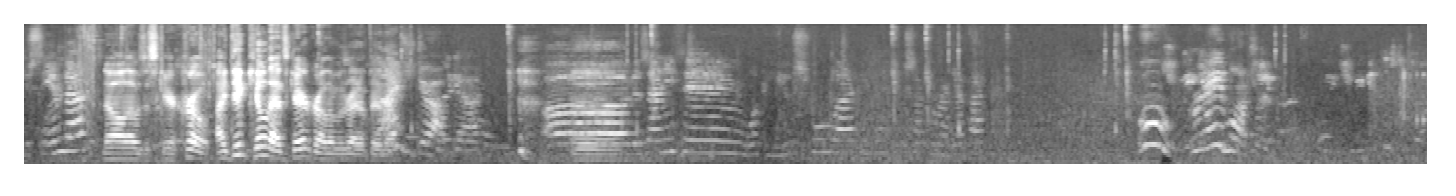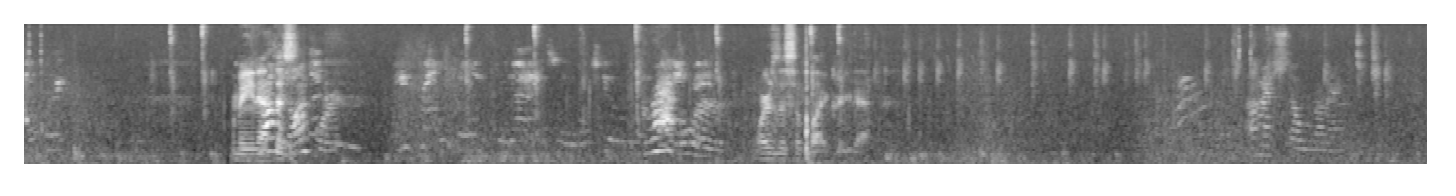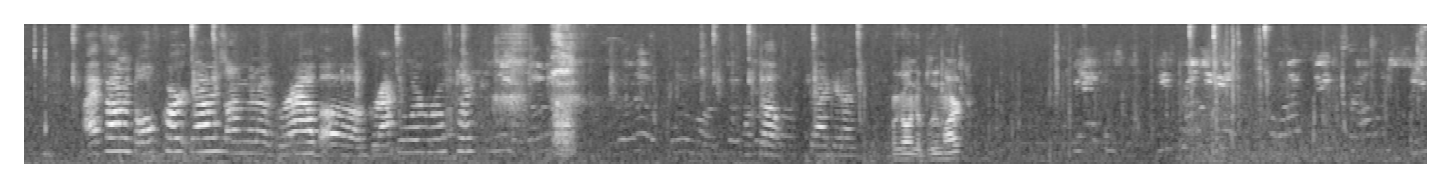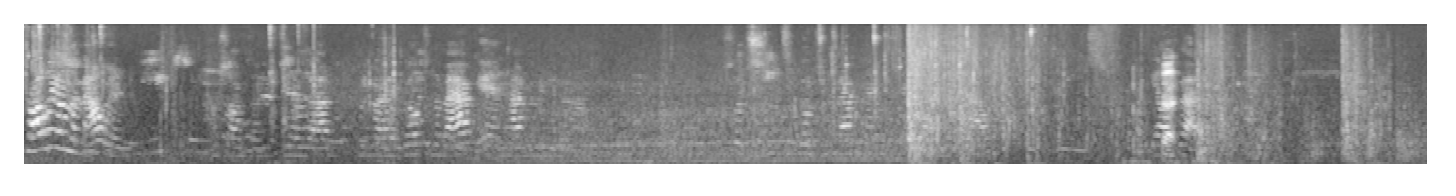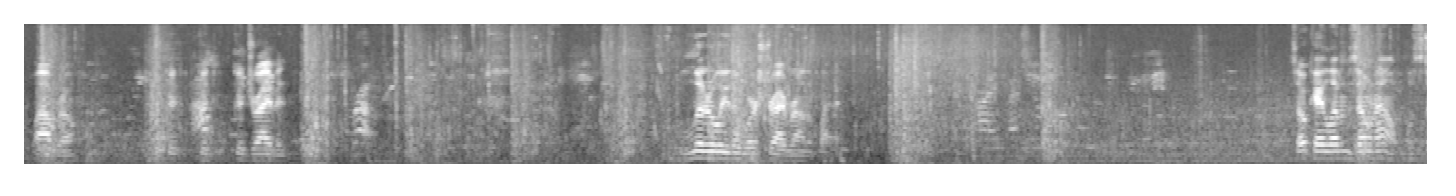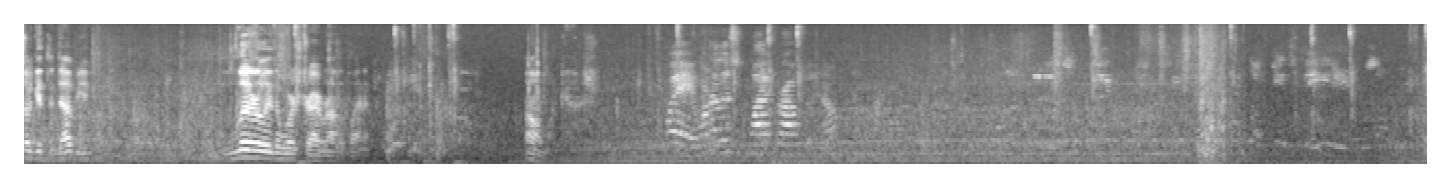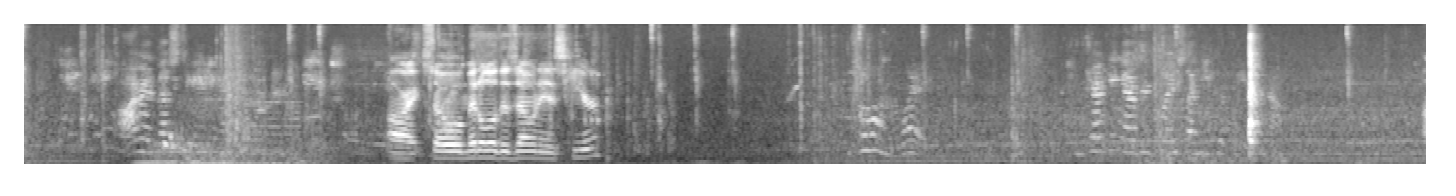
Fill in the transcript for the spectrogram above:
you see him, Dad? No, that was a scarecrow. I did kill that scarecrow that was right up there Nice job, Dad. Uh, Uh. does anything look useful that I can use except for my jetpack? Ooh, grenade launcher. I mean, at this, going for it. Where's the supply crate at? I'm still running. I found a golf cart, guys. I'm gonna grab a grappler real quick. Let's go. Dad, get in. We're going to Blue Mark. He's probably on the mountain or something. And uh, we might go to the back and have a mini map. Switch seats and go to the back and then stay on the out. Yeah, like that. Wow, bro. Good, good, good driving. Literally the worst driver on the planet. It's okay. Let him zone out. We'll still get the W. Literally the worst driver on the planet. Thank you. Oh my gosh. Wait, one of those black routes, no? I'm investigating it right now. All right. So middle of the zone is here. Go on the way. I'm checking every place that he could be right now.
